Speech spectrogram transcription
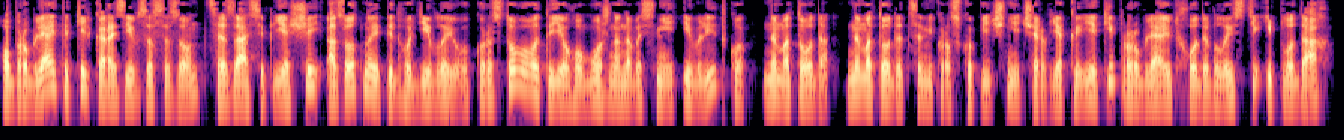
Обробляйте кілька разів за сезон. Це засіб є ще й азотною підгодівлею. Використовувати його можна навесні і влітку. Нематода. Нематоди це мікроскопічні черв'яки, які проробляють ходи в листі і плодах.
